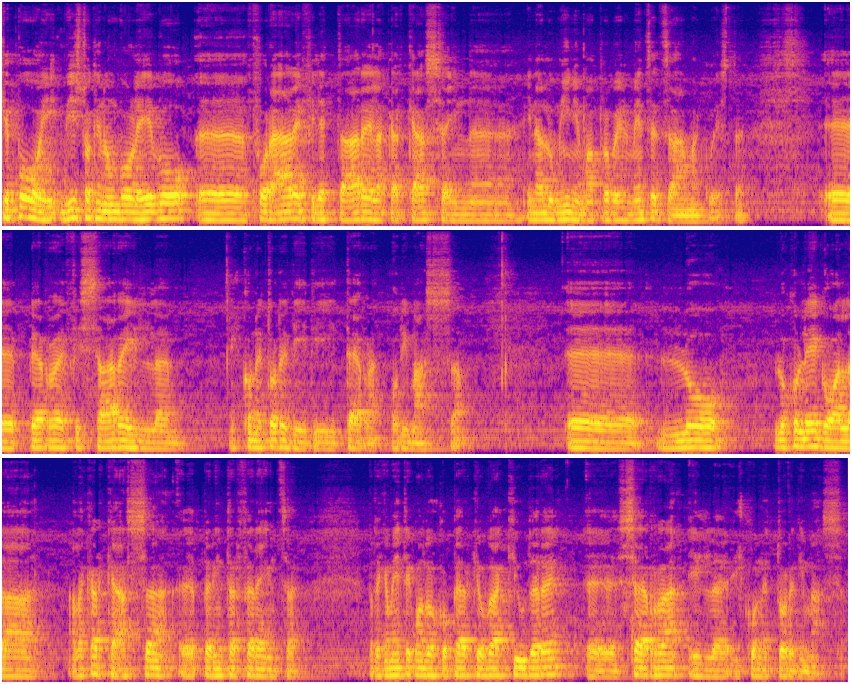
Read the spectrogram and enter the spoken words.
che poi, visto che non volevo eh, forare e filettare la carcassa in, in alluminio, ma probabilmente zama questa, eh, per fissare il, il connettore di, di, terra o di massa eh, lo, lo, collego alla, alla carcassa eh, per interferenza. Praticamente quando il coperchio va a chiudere eh, serra il, il, connettore di massa.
